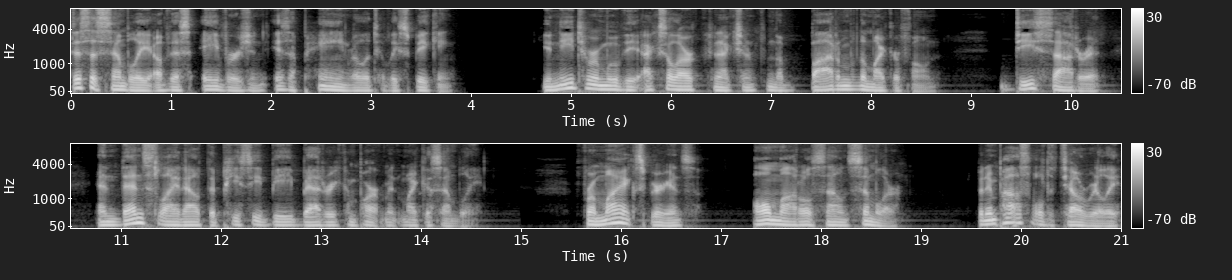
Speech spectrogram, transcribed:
Disassembly of this A version is a pain, relatively speaking. You need to remove the XLR connection from the bottom of the microphone, desolder it, and then slide out the PCB battery compartment mic assembly. From my experience, all models sound similar, but impossible to tell really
